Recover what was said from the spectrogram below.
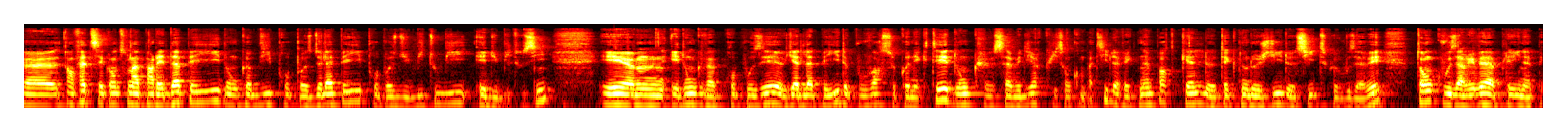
en fait, c'est quand on a parlé d'API, donc Obvi propose de l'API, propose du B2B et du B2C, et, et donc va proposer via de l'API de pouvoir se connecter. Donc ça veut dire qu'ils sont compatibles avec n'importe quelle technologie de site que vous avez, tant que vous arrivez à appeler une API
